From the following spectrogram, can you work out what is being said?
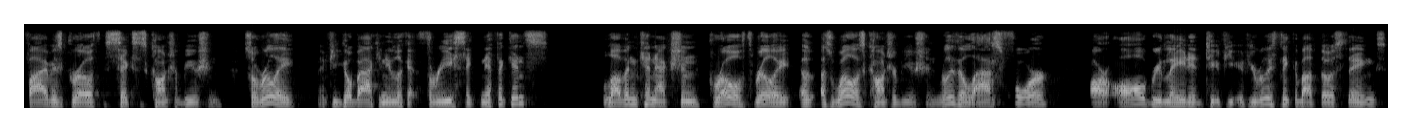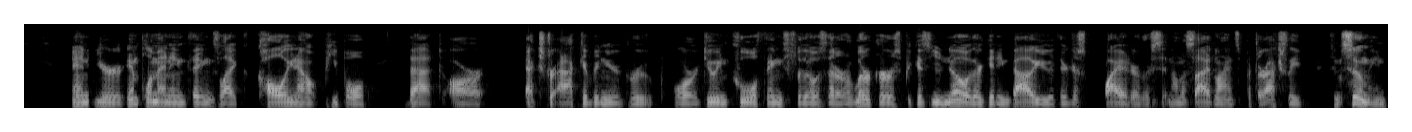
Five is growth. Six is contribution. So, really, if you go back and you look at three significance, love and connection, growth, really, as well as contribution, really the last four are all related to, if you, if you really think about those things and you're implementing things like calling out people that are extra active in your group or doing cool things for those that are lurkers because you know they're getting value. They're just quiet or they're sitting on the sidelines, but they're actually consuming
